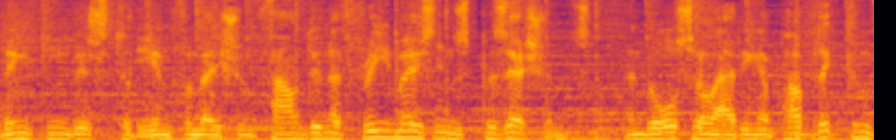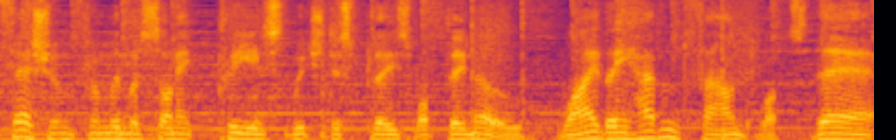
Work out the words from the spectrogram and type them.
linking this to the information found in a Freemason's possessions, and also adding a public confession from a Masonic priest which displays what they know, why they haven't found what's there,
